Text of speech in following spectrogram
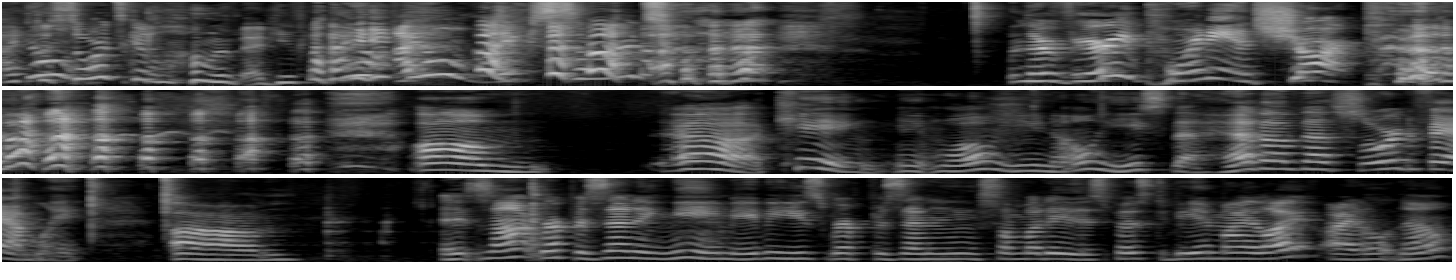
I do don't. swords get along with anybody I don't, I don't like swords. They're very pointy and sharp. Um, uh, king. Well, you know, he's the head of the sword family. Um, it's not representing me. Maybe he's representing somebody that's supposed to be in my life. I don't know.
